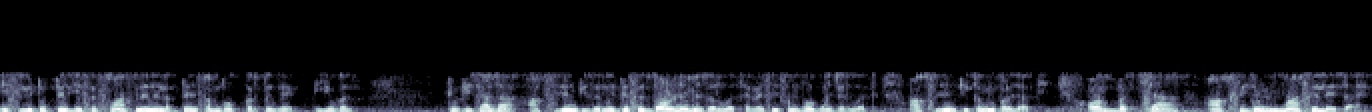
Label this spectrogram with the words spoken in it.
इसलिए तो तेज़ी से श्वास लेने लगते हैं संभोग करते हुए युगल। क्योंकि ज़्यादा ऑक्सीजन की ज़रूरत, जैसे दौड़ने में ज़रूरत है, वैसी संभोग में ज़रूरत है। ऑक्सीजन की कमी पड़ जाती और बच्चा ऑक्सीजन माँ से लेता है।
